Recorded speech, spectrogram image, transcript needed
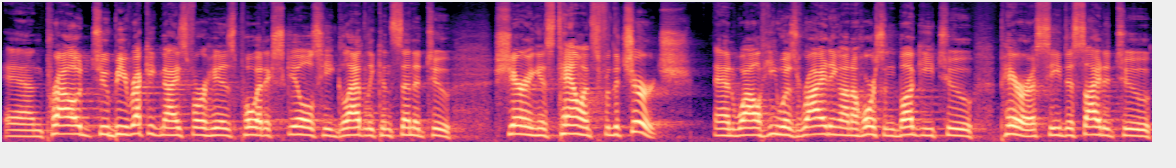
And proud to be recognized for his poetic skills, he gladly consented to sharing his talents for the church. And while he was riding on a horse and buggy to Paris, he decided to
